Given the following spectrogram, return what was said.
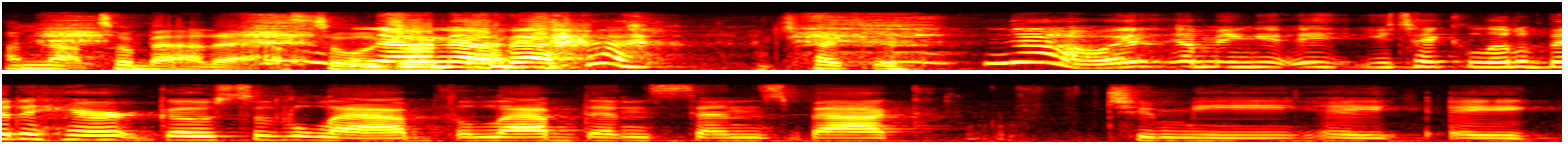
I'm not so badass. So we'll No, no, no. Check it. No, it, I mean, it, you take a little bit of hair, it goes to the lab. The lab then sends back to me a, a,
